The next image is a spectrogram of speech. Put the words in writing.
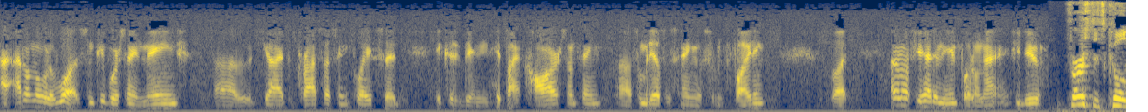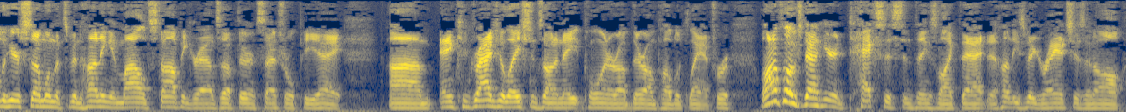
I, I don't know what it was. Some people were saying mange. Uh, the guy at the processing place said it could have been hit by a car or something. Uh, somebody else was saying it was from fighting, but I don't know if you had any input on that. If you do, First, it's cool to hear someone that's been hunting in mild stomping grounds up there in central PA. Um, and congratulations on an eight pointer up there on public land. For a lot of folks down here in Texas and things like that that hunt these big ranches and all,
